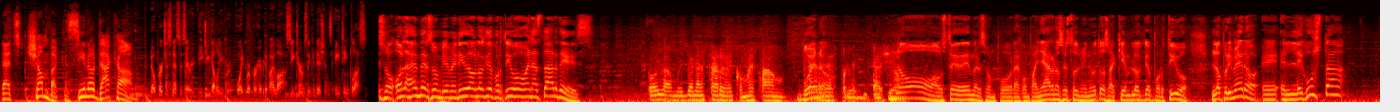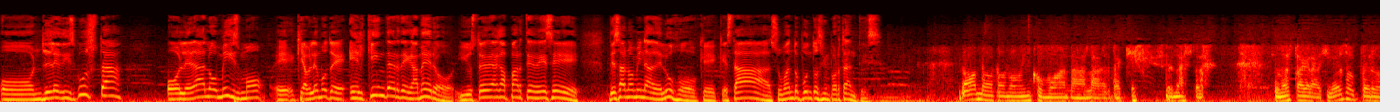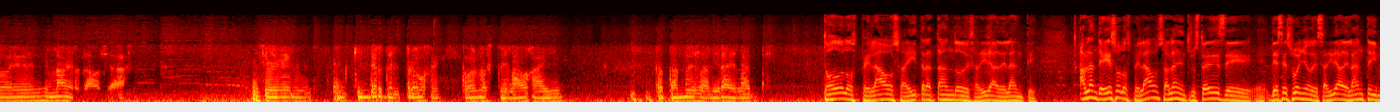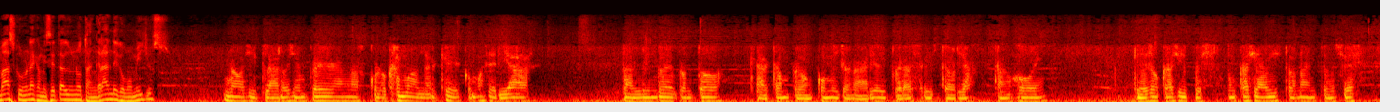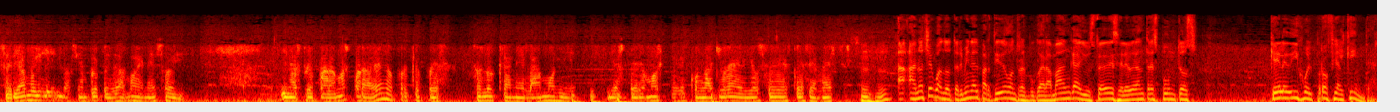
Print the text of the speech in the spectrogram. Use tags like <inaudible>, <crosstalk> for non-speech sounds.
That's chumbacasino.com. No purchase necessary. BGW. Void were prohibited by law. See terms and conditions. 18 plus. Eso. Hola Emerson, bienvenido a Blog Deportivo, buenas tardes. Hola, muy buenas tardes, ¿cómo están? Bueno, Gracias por la invitación. No, a usted Emerson por acompañarnos estos minutos aquí en Blog Deportivo. Lo primero, eh, ¿le gusta o le disgusta o le da lo mismo eh, que hablemos de el Kinder de Gamero y usted haga parte de ese de esa nómina de lujo que, que está sumando puntos importantes? No, no, no, no me incomoda nada, la verdad que <laughs> suena hasta, suena hasta gracioso, pero es, la verdad, o sea, es el, el kinder del profe, todos los pelados ahí tratando de salir adelante. Todos los pelados ahí tratando de salir adelante. ¿Hablan de eso los pelados? ¿Hablan entre ustedes de, de ese sueño de salir adelante y más con una camiseta de uno tan grande como Millos? No, sí, claro, siempre nos colocamos a hablar que cómo sería tan lindo de pronto quedar campeón con millonario y poder hacer historia tan joven que eso casi pues nunca se ha visto no entonces sería muy lindo siempre pensamos en eso y, y nos preparamos para eso porque pues eso es lo que anhelamos y, esperemos que con la ayuda de Dios se este semestre. Anoche cuando termina el partido contra el Bucaramanga y ustedes celebran tres puntos, ¿qué le dijo el profe al Kinder?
